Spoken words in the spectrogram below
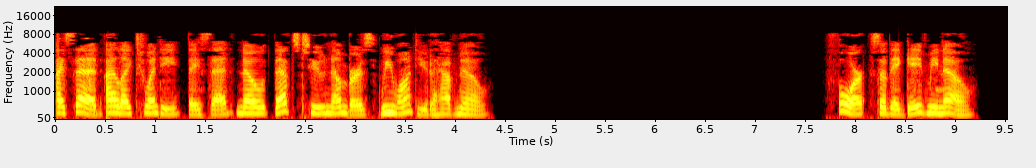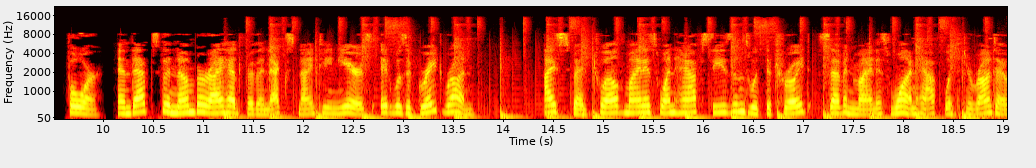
I said, I like 20, they said, no, that's two numbers, we want you to have no. 4, so they gave me no. 4. And that's the number I had for the next 19 years, it was a great run. I spent 12 minus 1 half seasons with Detroit, 7 minus 1 half with Toronto.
